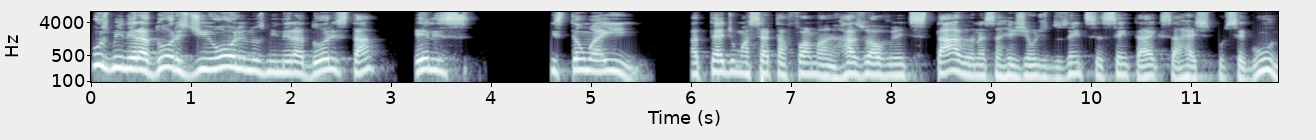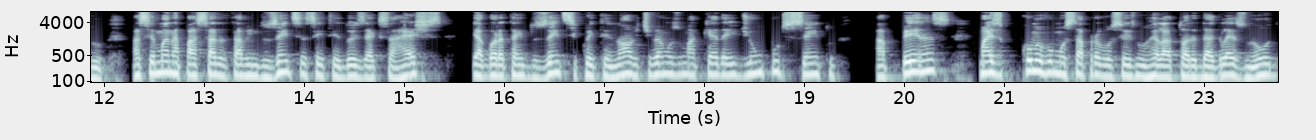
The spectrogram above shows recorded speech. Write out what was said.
Os mineradores, de olho nos mineradores, tá? Eles estão aí até de uma certa forma razoavelmente estável nessa região de 260 exahashes por segundo. A semana passada estava em 262 exahashes e agora está em 259. Tivemos uma queda aí de 1% apenas, mas como eu vou mostrar para vocês no relatório da Glassnode,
